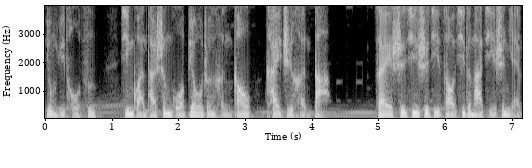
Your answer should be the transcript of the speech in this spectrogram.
用于投资，尽管他生活标准很高，开支很大。在十七世纪早期的那几十年，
